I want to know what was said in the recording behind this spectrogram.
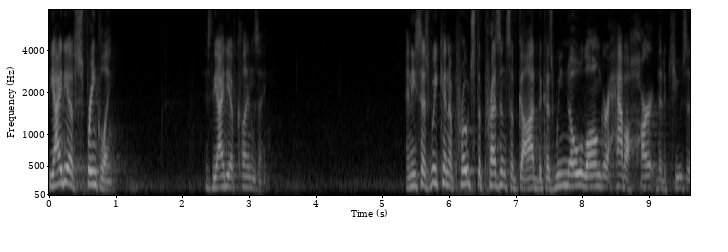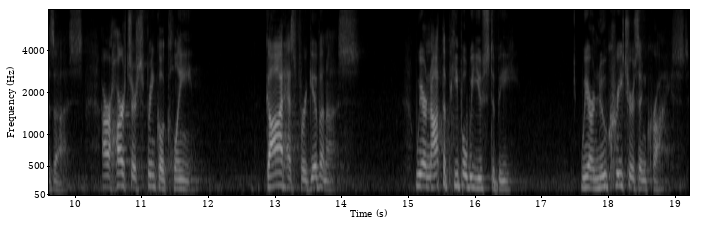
The idea of sprinkling is the idea of cleansing. And he says we can approach the presence of God because we no longer have a heart that accuses us. Our hearts are sprinkled clean. God has forgiven us. We are not the people we used to be. We are new creatures in Christ.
